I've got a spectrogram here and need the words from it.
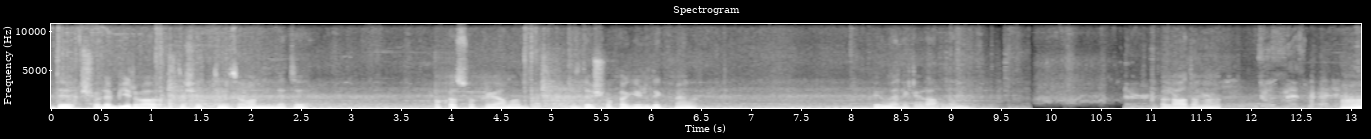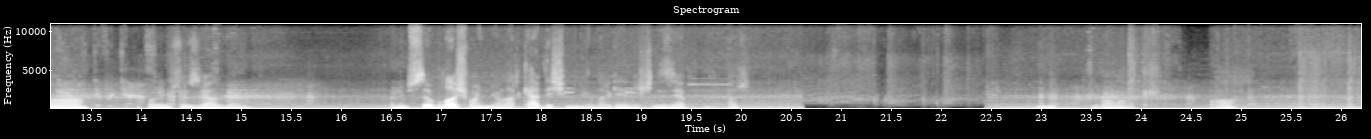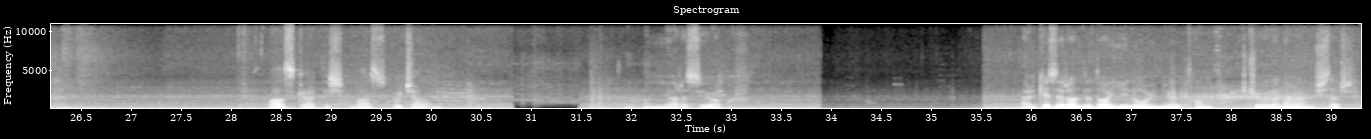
Bir de şöyle bir var. Ateş ettiğin zaman milleti şoka sokuyor ama biz de şoka girdik mi? Girmedik herhalde. Böyle adama. Aa, ölümsüz geldi. Ölümsüze bulaşmayın diyorlar. Kardeşim diyorlar. Gelin işinizi yapın diyorlar. Hı, Vuramadık. Ah. Bas kardeşim bas. Uçalım. Takımın yarısı yok. Herkes herhalde daha yeni oynuyor. Tam hiç öğrenememişler.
